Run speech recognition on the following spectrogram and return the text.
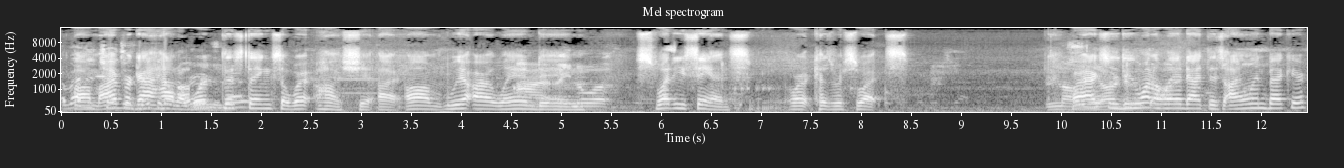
Imagine um, I forgot how to work this bro. thing, so we're. Oh shit. Alright. Um, we are you landing know sweaty sands, or because we're sweats. No, Or actually, do you want to land at this island back here?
